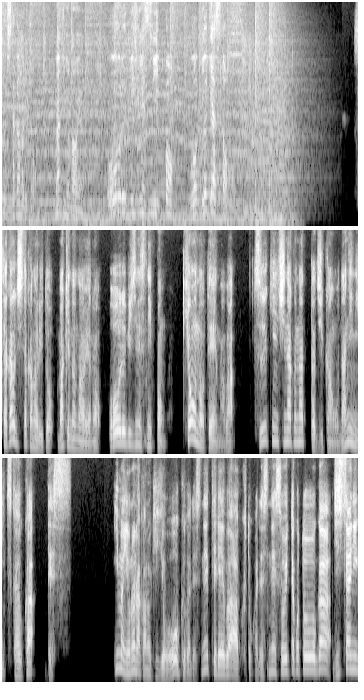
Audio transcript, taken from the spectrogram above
坂口孝則と牧野直哉。オールビジネス日本ポッドキャスト。坂口孝則と牧野直哉のオールビジネス日本。今日のテーマは通勤しなくなった時間を何に使うかです。今世の中の企業多くがですね、テレワークとかですね、そういったことが実際に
